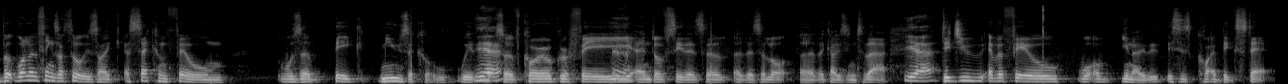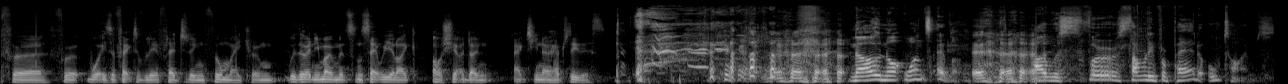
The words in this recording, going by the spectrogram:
but one of the things I thought is like a second film was a big musical with yeah. lots of choreography, yeah. and obviously there's a uh, there's a lot uh, that goes into that. Yeah. Did you ever feel what you know? This is quite a big step for for what is effectively a fledgling filmmaker. And were there any moments on set where you're like, oh shit, I don't actually know how to do this? no, not once ever. I was thoroughly prepared at all times.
